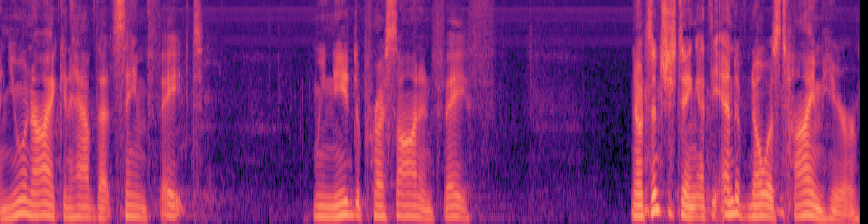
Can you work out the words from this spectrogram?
And you and I can have that same fate. We need to press on in faith. Now, it's interesting, at the end of Noah's time here,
